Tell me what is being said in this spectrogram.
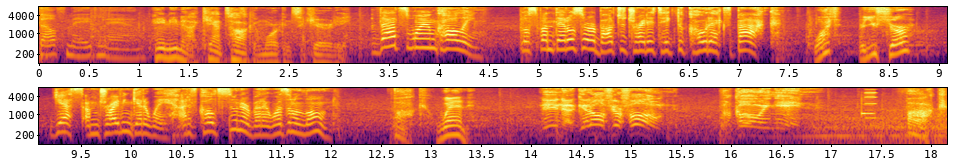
Self-made man. Hey, Neenah, I can't talk. I'm working security. That's why I'm calling. Los Panteros are about to try to take the Codex back. What? Are you sure? Yes, I'm driving getaway. I'd have called sooner, but I wasn't alone. Fuck. When? Neenah, get off your phone. We're going in. Fuck.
